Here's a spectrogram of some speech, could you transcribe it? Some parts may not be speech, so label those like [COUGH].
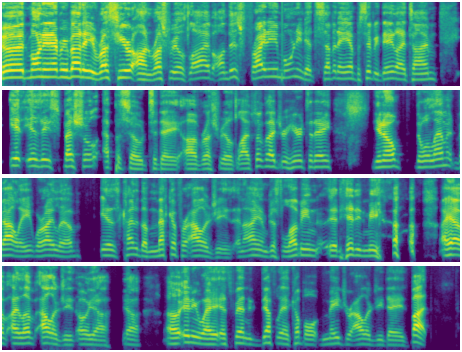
Good morning, everybody. Russ here on Russ Reels Live on this Friday morning at 7 a.m. Pacific Daylight Time. It is a special episode today of Russ Reels Live. So glad you're here today. You know, the Willamette Valley, where I live, is kind of the mecca for allergies, and I am just loving it hitting me. [LAUGHS] I have, I love allergies. Oh, yeah, yeah. Uh, anyway, it's been definitely a couple major allergy days, but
